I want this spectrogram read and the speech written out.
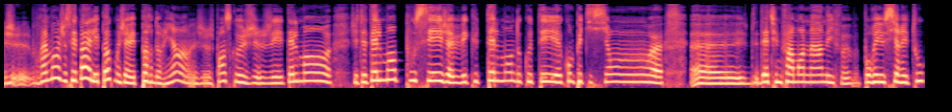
je, vraiment, je sais pas, à l'époque, moi, j'avais peur de rien. Je, pense que j'ai tellement, j'étais tellement poussée, j'avais vécu tellement de côté euh, compétition, euh, d'être une femme en Inde, pour réussir et tout.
